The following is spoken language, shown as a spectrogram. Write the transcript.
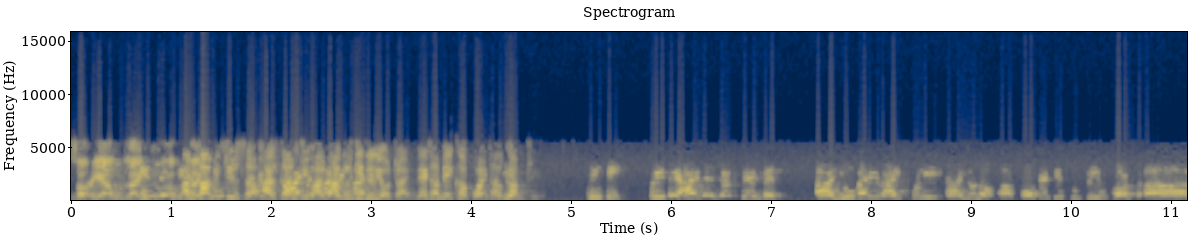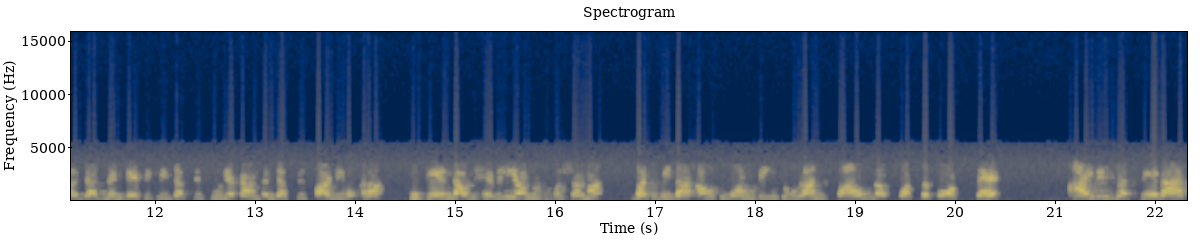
Sorry, I would like In to. the- I would I'm like coming to, to you, sir. I'll come to you. I, I will give you your time. Let her make her point. I'll Yes. come to you. Preeti, Preeti, I will just say this. Uh, you very rightfully, uh, you know, uh, quoted the Supreme Court uh, judgment, basically Justice Surya Kant and Justice Pardiwala, who came down heavily on Nupur Sharma, but without wanting to run foul of what the court said. I will just say that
